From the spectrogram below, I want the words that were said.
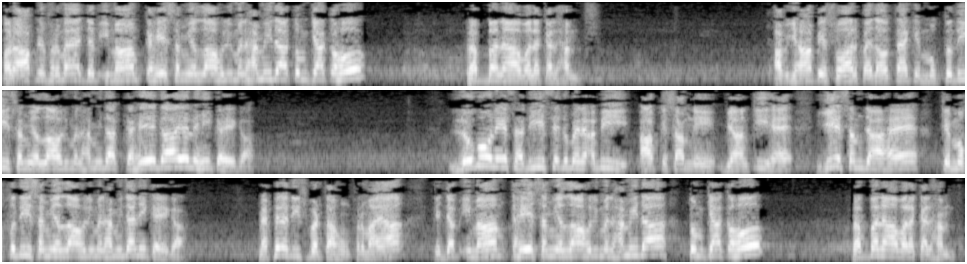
اور آپ نے فرمایا جب امام کہے سمی اللہ علیہ حمیدہ تم کیا کہو؟ ربنا ولک الحمد. اب یہاں پہ سوال پیدا ہوتا ہے کہ مقتدی سمی اللہ علیہ حمیدہ کہے گا یا نہیں کہے گا؟ لوگوں نے اس حدیث سے جو میں نے ابھی آپ کے سامنے بیان کی ہے، یہ سمجھا ہے کہ مقتدی سمی اللہ علیہ حمیدہ نہیں کہے گا۔ میں پھر حدیث پڑھتا ہوں۔ فرمایا کہ جب امام کہے سمی اللہ علیہ حمیدہ، تم کیا کہو؟ ربنا ولک الحمد۔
